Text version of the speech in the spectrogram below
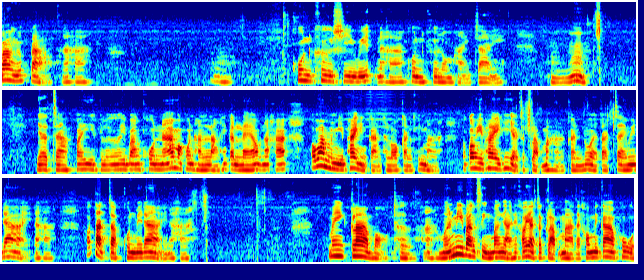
บ้างหรือเปล่านะคะ คุณคือชีวิตนะคะ คุณคือลมหายใจ อืม อย่าจากไปอีกเลย บางคนนะบางคนหันหลังให้กันแล้วนะคะ เพราะว่ามันมีไพ่แห่งการทะเลาะกันขึ้นมา แล้วก็มีไพ่ที่อยากจะกลับมาหากันด้วย ตัดใจไม่ได้นะคะเขาตัดจากคุณไม่ได้นะคะ ไม่กล้าบอกเธออ่าเหมือนมีบางสิ่งบางอย่างที่เขาอยากจะกลับมา แต่เขาไม่กล้าพูด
